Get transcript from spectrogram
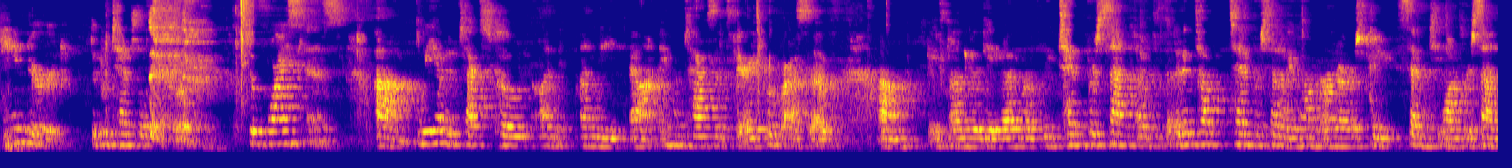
hindered the potential for growth. So for instance, um, we have a tax code on, on the uh, income tax that's very progressive. Um, based on your data, roughly ten percent of, the the top ten percent of income earners pay seventy-one percent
